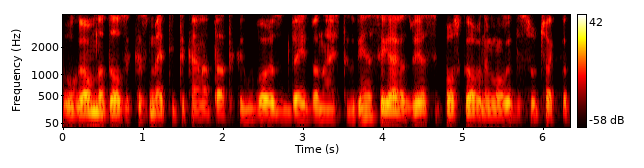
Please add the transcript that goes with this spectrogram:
огромна доза късмет и така нататък. Говоря за 2012 година. Сега, разбира се, по-скоро не могат да се очакват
